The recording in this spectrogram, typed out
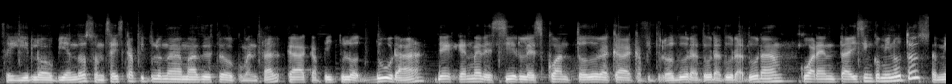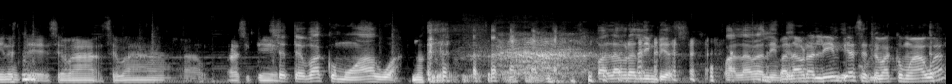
seguirlo viendo. Son seis capítulos nada más de este documental. Cada capítulo dura, déjenme decirles cuánto dura cada capítulo. Dura, dura, dura, dura. 45 minutos. También este se va, se va, así que... Se te va como agua. No. Palabras limpias. Palabras limpias. Palabras limpias, se te va como agua.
